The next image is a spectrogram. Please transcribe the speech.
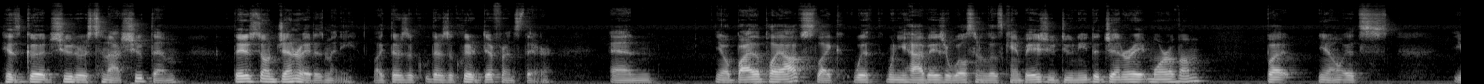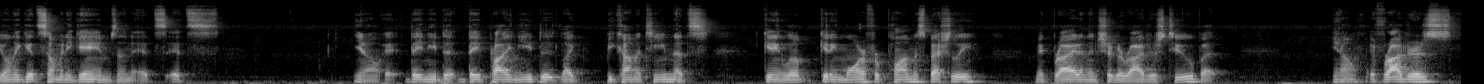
his good shooters to not shoot them. They just don't generate as many. Like there's a there's a clear difference there, and you know by the playoffs, like with when you have A'ja Wilson and Liz Cambage, you do need to generate more of them. But you know it's you only get so many games, and it's it's you know it, they need to they probably need to like become a team that's getting a little getting more for Plum especially McBride and then Sugar Rogers too but you know if Rogers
